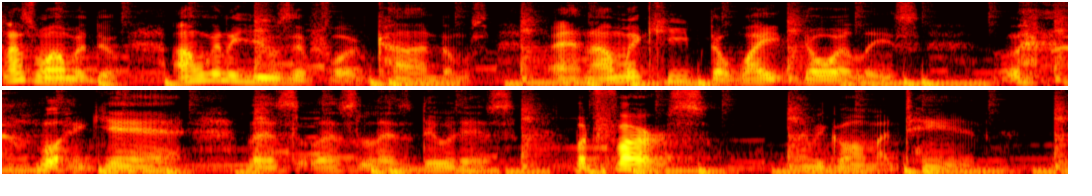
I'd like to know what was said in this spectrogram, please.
That's what I'm gonna do. I'm gonna use it for condoms, and I'm gonna keep the white doilies. like, yeah, let's let's let's do this. But first, let me go on my tin. Yeah,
